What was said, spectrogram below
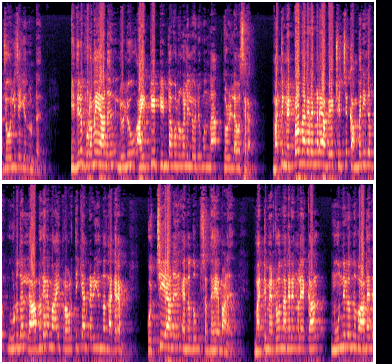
ജോലി ചെയ്യുന്നുണ്ട്. ഇതിനു പുറമെയാണ് ലുലു ഐ ടി ടിൻ ടവറുകളിൽ ഒരുങ്ങുന്ന തൊഴിലവസരം. മറ്റ് മെട്രോ നഗരങ്ങളെ അപേക്ഷിച്ച് കമ്പനികൾക്ക് കൂടുതൽ ലാഭകരമായി പ്രവർത്തിക്കാൻ കഴിയുന്ന നഗരം കൊച്ചിയാണ് എന്നതും ശ്രദ്ധേയമാണ്. മറ്റ് മെട്രോ നഗരങ്ങളെക്കാൾ മൂന്നിലൊന്ന് വാടക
